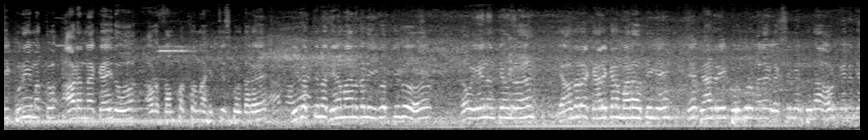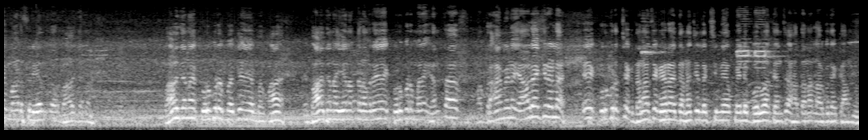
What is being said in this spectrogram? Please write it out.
ಈ ಕುರಿ ಮತ್ತು ಆಡನ್ನ ಕೈದು ಅವರ ಸಂಪತ್ತನ್ನು ಹೆಚ್ಚಿಸ್ಕೊಳ್ತಾರೆ. ಇವತ್ತಿನ ದಿನಮಾನದಲ್ಲಿ ಇವತ್ತಿಗೂ ನಾವು ಏನಂತೀವಿ ಅಂದ್ರೆ ಯಾವ್ದಾರ ಕಾರ್ಯಕ್ರಮ ಮಾಡೋ ಹೊತ್ತಿಗೆ, ಏ, ಬ್ಯಾಡ್ರಿ, ಕುರುಬರು ಮನೆಯಾಗ ಲಕ್ಷ್ಮಿ ಇರ್ತದ, ಅವ್ರ ಕೈಲಿಂದ ಮಾಡಿಸ್ರಿ ಅಂತ ಭಾಳ ಜನ. ಭಾಳ ಜನ ಕುರುಬರ ಬಗ್ಗೆ ಭಾಳ ಜನ ಏನಂತಾರೆ ಅಂದ್ರೆ ಕುರುಬರ ಮನೆ ಎಂತ ಬ್ರಾಹ್ಮಣ ಯಾವ ಯಾಕಿರಲ್ಲ ಏ, ಕುರುಬರ ಚೆಕ್ ಧನಾಚೆ ಘರ ಧನಜಿ ಲಕ್ಷ್ಮಿಯ ಪೈಲೆ ಬೋಲ್ವಾ ಅಂತ ಹತನಲ್ಲಿ ಆಗುದೇ ಕಾಮ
